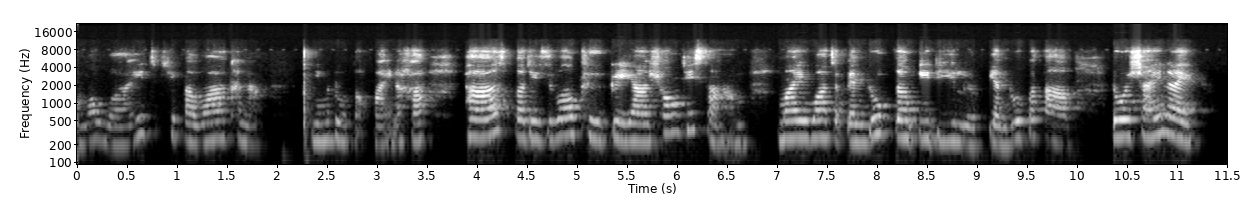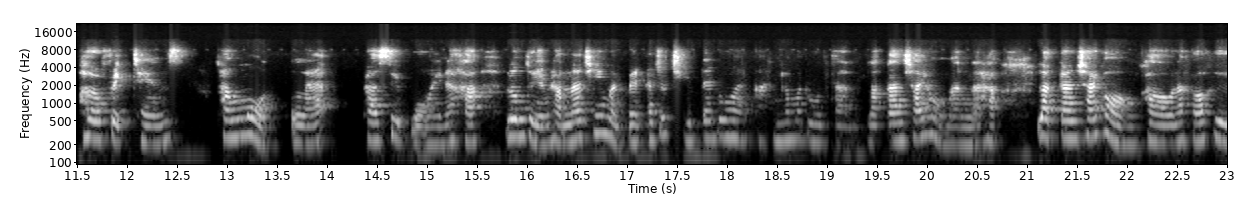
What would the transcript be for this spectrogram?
ำว่า white ที่แปลว่าขณะนี้มาดูต่อไปนะคะ past participle คือกริยาช่องที่ 3 ไม่ว่าจะเป็นรูปเติม ed หรือเปลี่ยนรูปก็ตาม โดยใช้ใน perfect tense ทั้งหมดและ passive voice นะคะรวมถึงยังทำหน้าที่เหมือนเป็น adjective ได้ด้วยอันนี้เรามาดูกันหลักการใช้ของมันนะคะ หลักการใช้ของเขานะคะก็คือ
